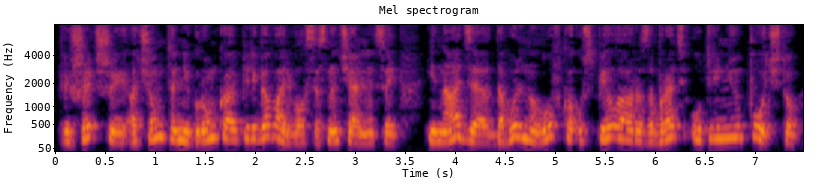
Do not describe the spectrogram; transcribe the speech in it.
Пришедший о чем-то негромко переговаривался с начальницей, и Надя довольно ловко успела разобрать утреннюю почту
